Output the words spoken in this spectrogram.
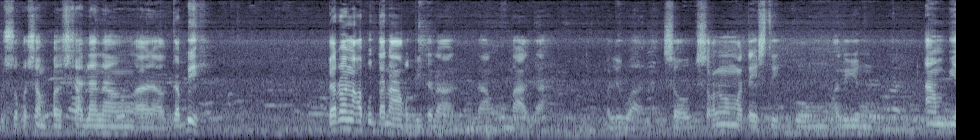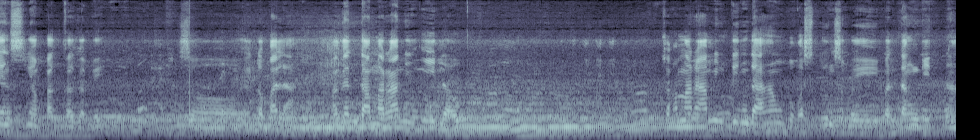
Gusto ko siyang pasyalan ng ah, gabi. Pero nakapunta na ako dito na, ng umaga. Maliwanag. So, gusto ko namang matesting kung ano yung ambience niya pagkagabi. So, ito pala. Maganda, maraming ilaw. Tsaka maraming tindahang bukas dun sa may bandang gitna.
